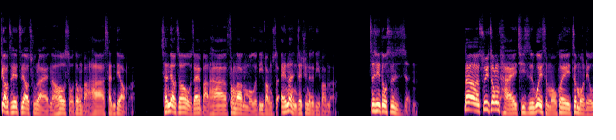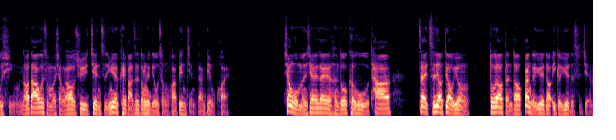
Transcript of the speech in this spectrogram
调这些资料出来，然后手动把它删掉嘛。删掉之后，我再把它放到某个地方，就说：“哎，那你再去那个地方拿。”这些都是人。那数据中台其实为什么会这么流行？然后大家为什么想要去建置？因为可以把这个东西流程化，变简单，变快。像我们现在在很多客户，他在资料调用都要等到半个月到一个月的时间。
